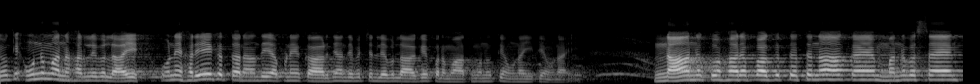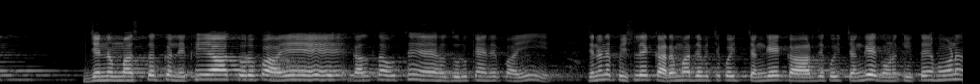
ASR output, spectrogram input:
ਕਿਉਂਕਿ ਉਨ ਹਰ ਲਿਵ ਲਾਏ, ਉਹਨੇ ਹਰੇਕ ਤਰ੍ਹਾਂ ਦੇ ਆਪਣੇ ਕਾਰਜਾਂ ਦੇ ਵਿੱਚ ਲਿਵ ਲਾ ਕੇ ਪ੍ਰਮਾਤਮਾ ਨੂੰ ਧਿਆਉਣਾ ਹੀ ਧਿਆਉਣਾ ਹੈ ਨਾਨਕ ਹਰ ਭਗਤ ਤਨਾ ਕੈ ਮਨ ਵਸੈ, ਜਿਨ ਮਸਤਕ ਲਿਖਿਆ ਤੁਰ ਪਾਏ ਗੱਲ ਤਾਂ ਉੱਥੇ ਹੈ ਹਜ਼ੂਰ ਕਹਿੰਦੇ ਭਾਈ, ਜਿਨ੍ਹਾਂ ਨੇ ਪਿਛਲੇ ਕਰਮਾਂ ਦੇ ਵਿੱਚ ਕੋਈ ਚੰਗੇ ਕਾਰਜ, ਕੋਈ ਚੰਗੇ ਗੁਣ ਕੀਤੇ ਹੋਣ,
